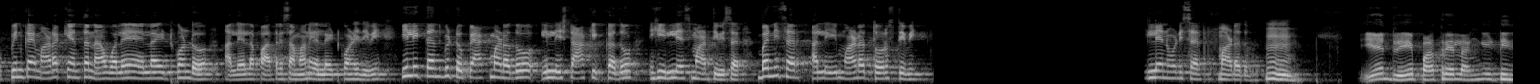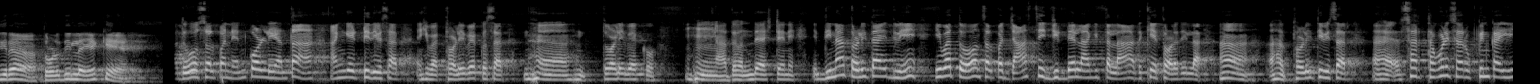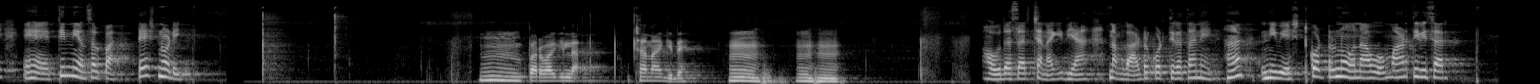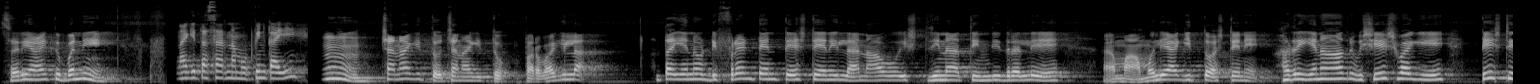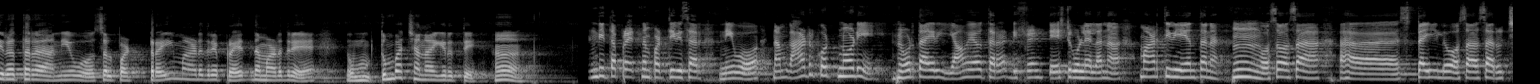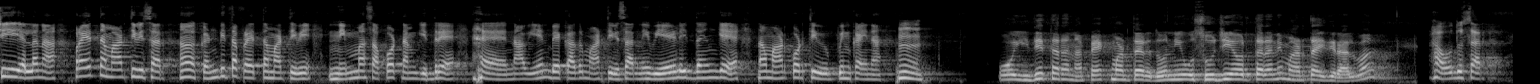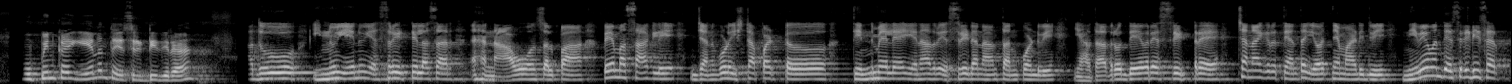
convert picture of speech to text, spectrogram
ಉಪ್ಪಿನಕಾಯಿ ಮಾಡೋಕ್ಕೆ ಅಂತ ನಾವು ಒಲೆ ಎಲ್ಲ ಇಟ್ಕೊಂಡು, ಅಲ್ಲೆಲ್ಲ ಪಾತ್ರೆ ಸಾಮಾನು ಎಲ್ಲ ಇಟ್ಕೊಂಡಿದ್ದೀವಿ. ಇಲ್ಲಿ ತಂದುಬಿಟ್ಟು ಪ್ಯಾಕ್ ಮಾಡೋದು, ಇಲ್ಲಿ ಸ್ಟಾಕ್ ಇಕ್ಕೋದು, ಇಲ್ಲೇ ಮಾಡ್ತೀವಿ ಸರ್. ಬನ್ನಿ ಸರ್, ಅಲ್ಲಿ ಮಾಡೋದು ತೋರಿಸ್ತೀವಿ. ಇಲ್ಲೇ ನೋಡಿ ಸರ್, ಮಾಡೋದು. ಹ್ಮ್. ಏನ್ರಿ ಪಾತ್ರೆ ಎಲ್ಲ ಹಂಗೆ ಇಟ್ಟಿದ್ದೀರಾ? ತೊಳೆದಿಲ್ಲ ಯಾಕೆ ಅದು ಸ್ವಲ್ಪ ನೆನ್ಕೊಳ್ಳಿ ಅಂತ ಹಂಗೆ ಇಟ್ಟಿದೀವಿ ಸರ್. ಇವಾಗ ತೊಳಿಬೇಕು ಸರ್. ತೊಳಿಬೇಕು. ಹ್ಮ್ ಅದು ಒಂದೇ ಅಷ್ಟೇನೆ. ದಿನ ತೊಳಿತಾ ಇದ್ವಿ. ಇವತ್ತು ಒಂದ್ ಸ್ವಲ್ಪ ಜಾಸ್ತಿ ಜಿಡ್ಡೆಲ್ಲ ಆಗಿತ್ತಲ್ಲ ಅದಕ್ಕೆ ತೊಳೆದಿಲ್ಲ. ಹಾ ತೊಳಿತೀವಿ ಸರ್. ಆ, ಸರ್ ತಗೊಳ್ಳಿ ಸರ್ ಉಪ್ಪಿನಕಾಯಿ. ತಿನ್ನಿ ಒಂದ್ ಸ್ವಲ್ಪ. ಟೇಸ್ಟ್ ನೋಡಿ. ಹ್ಞೂ ಪರವಾಗಿಲ್ಲ. ಚೆನ್ನಾಗಿದೆ. ಹ್ಞೂ ಹ್ಞೂ ಹ್ಞೂ ಹೌದಾ ಸರ್? ಚೆನ್ನಾಗಿದ್ಯಾ? ನಮ್ಗೆ ಆರ್ಡರ್ ಕೊಡ್ತೀರಾ ತಾನೇ? ಹಾಂ? ನೀವು ಎಷ್ಟು ಕೊಟ್ರು ನಾವು ಮಾಡ್ತೀವಿ ಸರ್. ಸರಿ ಆಯಿತು ಬನ್ನಿ. ಚೆನ್ನಾಗಿತ್ತಾ ಸರ್ ನಮ್ಮ ಉಪ್ಪಿನಕಾಯಿ? ಹ್ಞೂ ಚೆನ್ನಾಗಿತ್ತು ಚೆನ್ನಾಗಿತ್ತು. ಪರವಾಗಿಲ್ಲ. ಅಂತ ಏನು ಡಿಫ್ರೆಂಟ್ ಏನು ಟೇಸ್ಟ್ ಏನಿಲ್ಲ. ನಾವು ಇಷ್ಟು ದಿನ ತಿಂದಿದ್ರಲ್ಲಿ ಆ, ಮಾಮೂಲಿ ಆಗಿತ್ತು ಅಷ್ಟೇ ಆದರೆ ಏನಾದರೂ ವಿಶೇಷವಾಗಿ ಟೇಸ್ಟ್ ಇರೋ ಥರ ನೀವು ಸ್ವಲ್ಪ ಟ್ರೈ ಮಾಡಿದ್ರೆ ಪ್ರಯತ್ನ ಮಾಡಿದ್ರೆ ತುಂಬ ಚೆನ್ನಾಗಿರುತ್ತೆ. ಹಾಂ. ಖಂಡಿತ ಪ್ರಯತ್ನ ಪಡ್ತೀವಿ ಸರ್. ನೀವು ನಮ್ಗೆ ಆರ್ಡರ್ ಕೊಟ್ಟು ನೋಡಿ ನೋಡ್ತಾ ಇರಿ ಯಾವ ಯಾವ ತರ ಡಿಫ್ರೆಂಟ್ ಟೇಸ್ಟ್ಗಳನ್ನೆಲ್ಲ ಮಾಡ್ತೀವಿ ಅಂತಾನೆ. ಹ್ಮ್ ಹೊಸ ಹೊಸ ಸ್ಟೈಲು ಹೊಸ ಹೊಸ ರುಚಿ ಎಲ್ಲನ ಪ್ರಯತ್ನ ಮಾಡ್ತೀವಿ ಸರ್. ಹಾ ಖಂಡಿತ ಪ್ರಯತ್ನ ಮಾಡ್ತೀವಿ. ನಿಮ್ಮ ಸಪೋರ್ಟ್ ನಮ್ಗಿದ್ರೆ ನಾವು ಏನ್ ಬೇಕಾದ್ರೂ ಮಾಡ್ತೀವಿ ಸರ್. ನೀವು ಹೇಳಿದ್ದಂಗೆ ನಾವು ಮಾಡ್ಕೊಡ್ತೀವಿ ಉಪ್ಪಿನಕಾಯಿನ. ಹ್ಮ್. ಓ ಇದೇ ಥರನ ಪ್ಯಾಕ್ ಮಾಡ್ತಾ ಇರೋದು? ನೀವು ಸೂಜಿ ಅವ್ರ ಥರನೇ ಮಾಡ್ತಾ ಇದ್ದೀರಾ ಅಲ್ವಾ? ಹೌದು ಸರ್. ಉಪ್ಪಿನಕಾಯಿಗೆ ಏನಂತ ಹೆಸರಿಟ್ಟಿದ್ದೀರಾ? ಅದು ಇನ್ನೂ ಏನು ಹೆಸರು ಇಟ್ಟಿಲ್ಲ ಸರ್. ನಾವು ಸ್ವಲ್ಪ ಫೇಮಸ್ ಆಗಲಿ, ಜನಗಳು ಇಷ್ಟಪಟ್ಟು ತಿಂದ್ಮೇಲೆ ಏನಾದ್ರೂ ಹೆಸರಿಡೋಣ ಅಂತ ಅನ್ಕೊಂಡ್ವಿ. ದೇವ್ರ ದೇವರ ಹೆಸರಿಟ್ರೆ ಚೆನ್ನಾಗಿರುತ್ತೆ ಅಂತ ಯೋಚನೆ ಮಾಡಿದ್ವಿ. ನೀವೇ ಒಂದು ಹೆಸರಿಡಿ ಸರ್.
